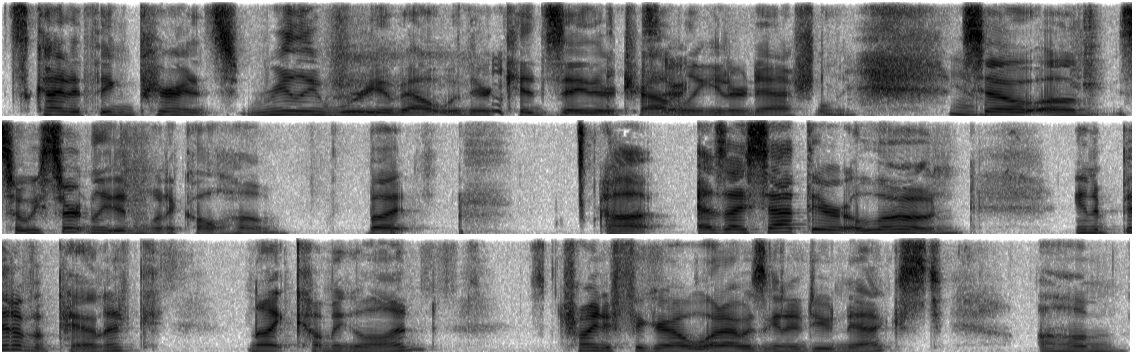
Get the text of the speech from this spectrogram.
It's the kind of thing parents really worry about when their kids say they're traveling internationally. Yeah. So, um, so we certainly didn't want to call home. But uh, as I sat there alone, in a bit of a panic, night coming on trying to figure out what I was going to do next, um,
